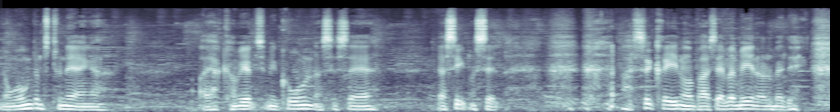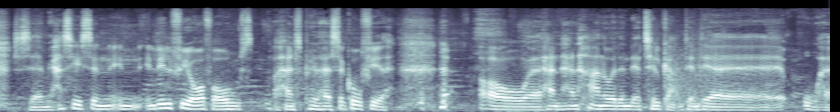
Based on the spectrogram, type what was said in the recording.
nogle ungdomsturneringer, og jeg kom hjem til min kone, og så sagde jeg, jeg har set mig selv. og så grinede hun bare og sagde, hvad mener du med det? Så sagde jeg, jeg har set sådan en, en lille fyr over for Aarhus, og han spiller altså god fyr. Og øh, han, han har noget af den der tilgang, den der, øh, uha,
